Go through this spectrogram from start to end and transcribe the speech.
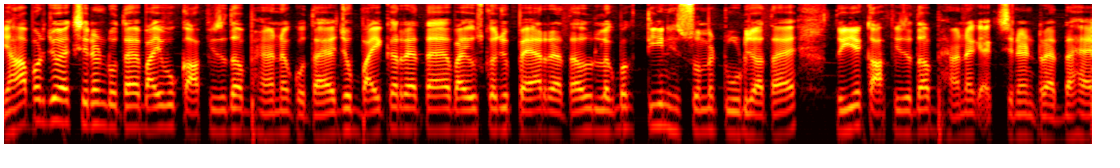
यहाँ पर जो एक्सीडेंट होता है भाई, वो काफ़ी ज़्यादा भयानक होता है। जो बाइकर रहता है भाई, उसका जो पैर रहता है वो लगभग तीन हिस्सों में टूट जाता है तो ये काफ़ी ज़्यादा भयानक एक्सीडेंट रहता है।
